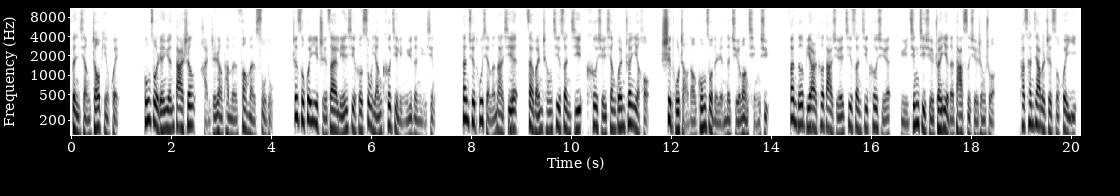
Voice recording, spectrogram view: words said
奔向招聘会。工作人员大声喊着让他们放慢速度。这次会议旨在联系和颂扬科技领域的女性，但却凸显了那些在完成计算机科学相关专业后。试图找到工作的人的绝望情绪。范德比尔特大学计算机科学与经济学专业的大四学生说，他参加了这次会议，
